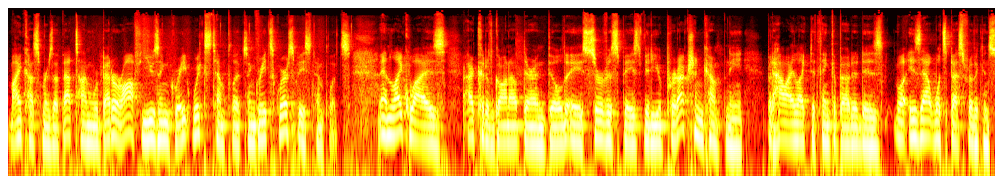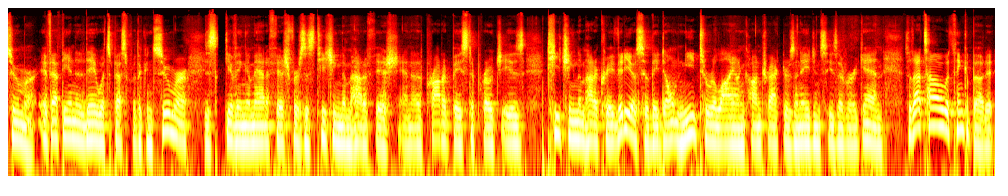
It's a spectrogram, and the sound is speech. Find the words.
my customers at that time were better off using great wix templates and great squarespace templates. And likewise i could have gone out there and build a service-based video production company but how i like to think about it is well is that what's best for the consumer if at the end of the day what's best for the consumer is giving a man a fish versus teaching them how to fish. And a product based approach is teaching them how to create videos so they don't need to rely on contractors and agencies ever again. So that's how I would think about it.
